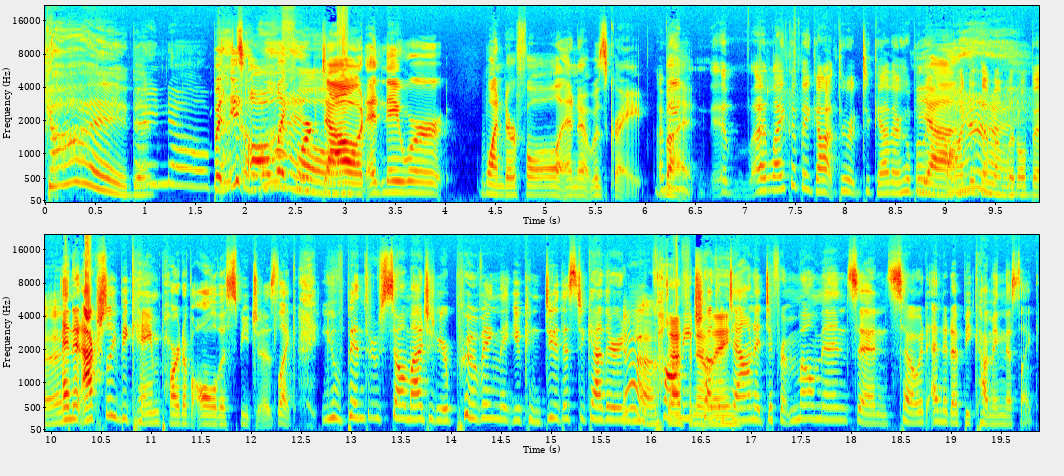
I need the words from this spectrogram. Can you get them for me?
god. I know. But That's it all like worked out and they were wonderful and it was great. I but mean, it, I like that they got through it together. I hope it like, Yeah. bonded them a little bit. And it actually became part of all the speeches. Like, you've been through so much and you're proving that you can do this together and Yeah. you calm each other down at different moments. And so it ended up becoming this like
